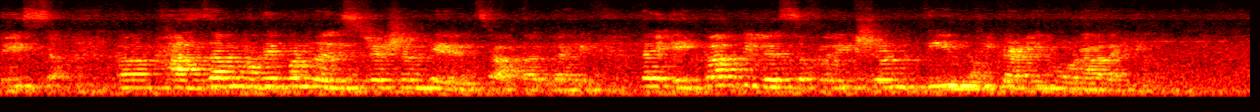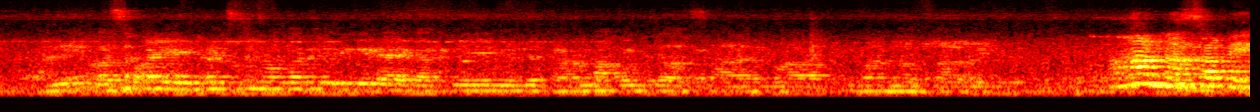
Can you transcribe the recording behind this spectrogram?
तेच अं, खासदारमध्ये पण रजिस्ट्रेशन घेत जातात आहे. तर एका किल्ल्याचं परीक्षण तीन ठिकाणी होणार आहे. आणि असं काही इंटरेस्टिंग वगैरे दिलेलं आहे का? की म्हणजे थर्माकोलचं असणार किंवा किंवा नसावे हा नसावे.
